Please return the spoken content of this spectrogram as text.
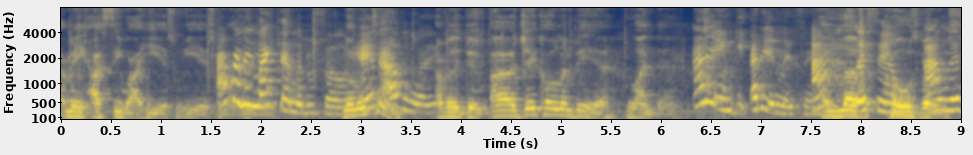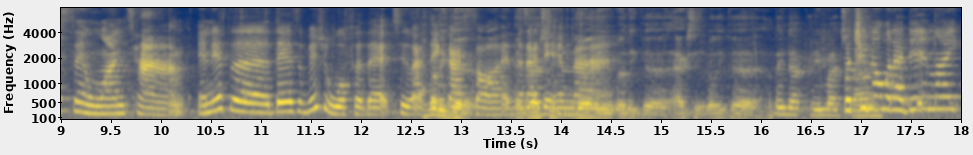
I mean, I see why he is who he is. I really like that little song. No, and too. the other one. I really do. Uh, J. Cole and Beer, London. I didn't get. I didn't listen. I, love listen. Cole's I verse. listened one time, and there's a there's a visual for that too. I It's think really I saw it It's that I didn't really, mind. Really good. Actually, really good. I think that pretty much. but you um, know what I didn't like?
